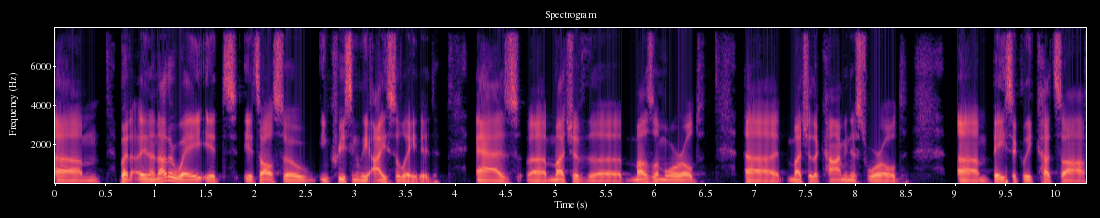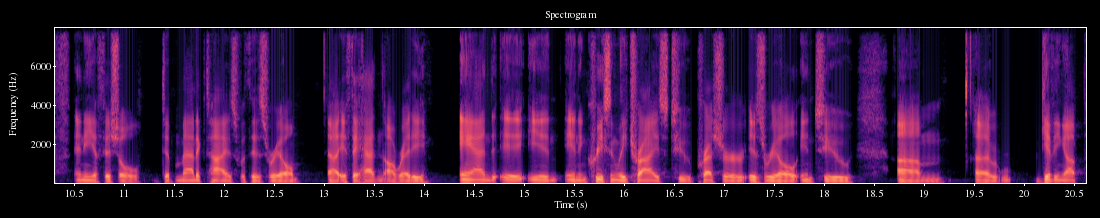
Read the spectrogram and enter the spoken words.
Um, but in another way, it's it's also increasingly isolated, as uh, much of the Muslim world, uh, much of the communist world, um, basically cuts off any official diplomatic ties with Israel uh, if they hadn't already, and it, it, it, increasingly tries to pressure Israel into um, uh, giving up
